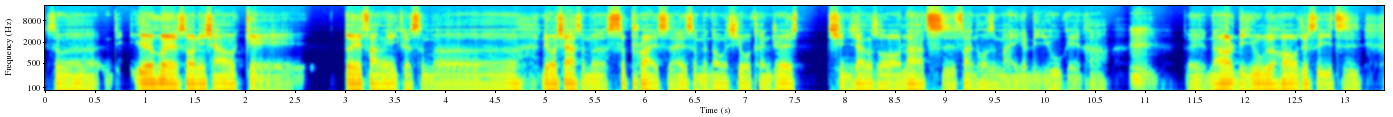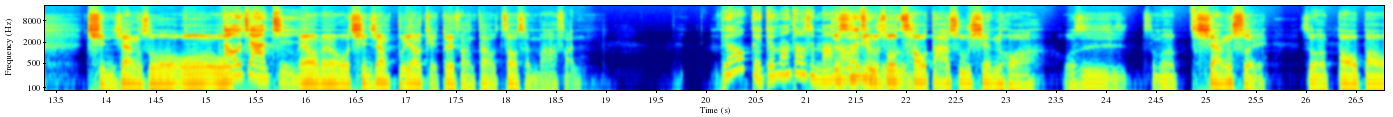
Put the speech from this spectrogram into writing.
什么？约会的时候，你想要给对方一个什么？留下什么 surprise 还是什么东西？我可能就会。倾向说哦，让他吃饭，或是买一个礼物给他。嗯，对。然后礼物的话，我就是一直倾向说，我我高价值没有没有，我倾向不要给对方造造成麻烦，不要给对方造成麻烦。就是例如说超大束鲜花，或是什么香水、什么包包，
